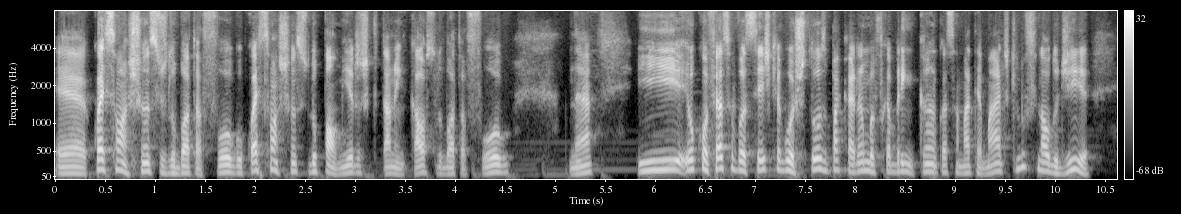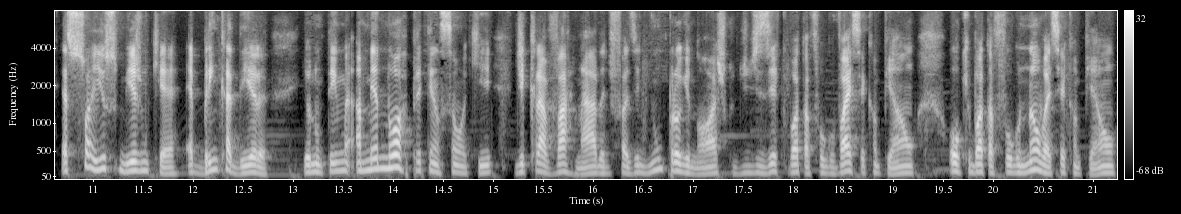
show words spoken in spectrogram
é, quais são as chances do Botafogo, quais são as chances do Palmeiras, que está no encalço do Botafogo, né? E eu confesso a vocês que é gostoso pra caramba ficar brincando com essa matemática, e no final do dia é só isso mesmo que é, é brincadeira. Eu não tenho a menor pretensão aqui de cravar nada, de fazer nenhum prognóstico, de dizer que o Botafogo vai ser campeão ou que o Botafogo não vai ser campeão.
